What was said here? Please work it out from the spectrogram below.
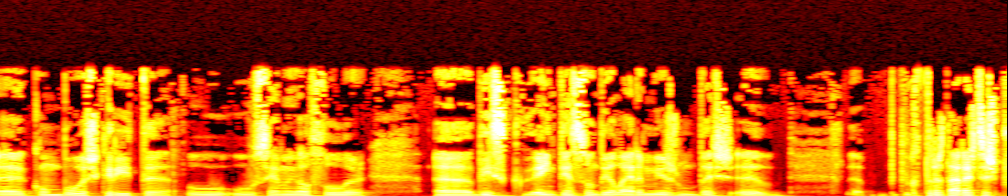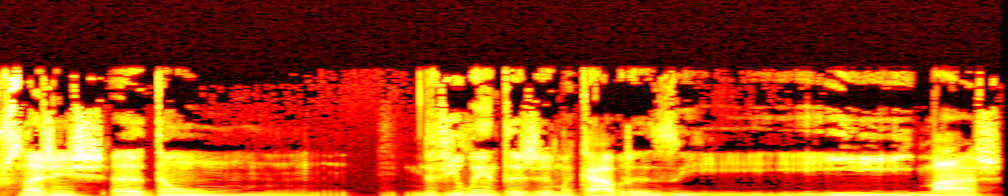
uh, com boa escrita, o, o Samuel Fuller disse que a intenção dele era mesmo deix- retratar estas personagens tão violentas, macabras e, e, e más,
